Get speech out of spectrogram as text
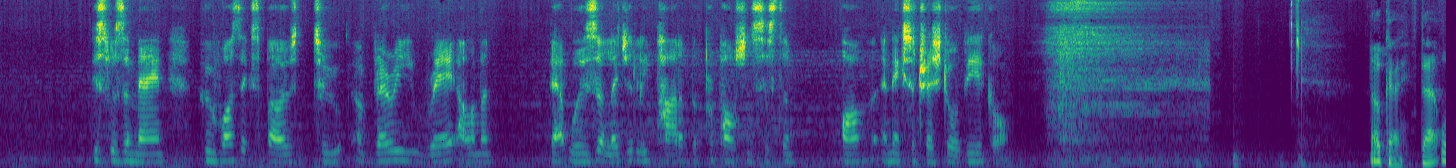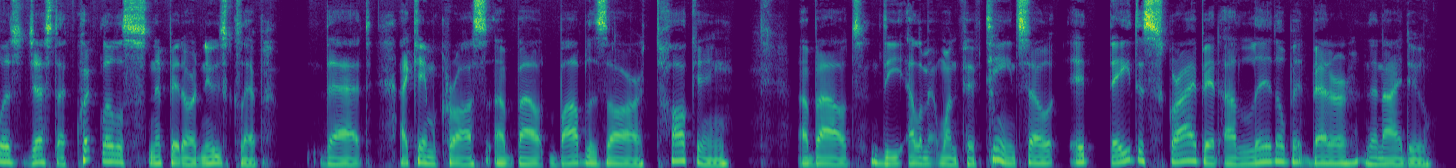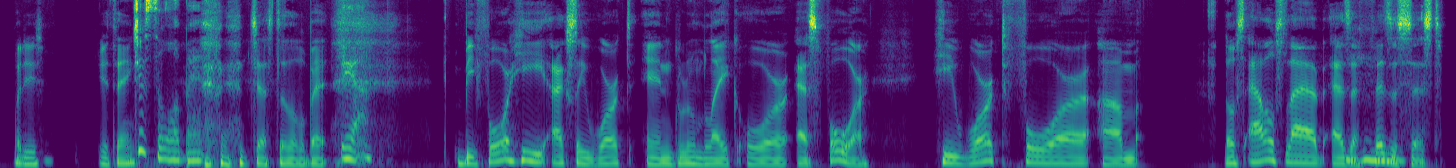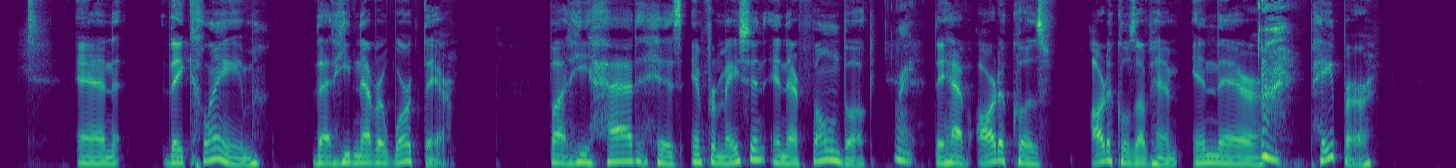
This was a man who was exposed to a very rare element that was allegedly part of the propulsion system of an extraterrestrial vehicle. Okay, that was just a quick little snippet or news clip that I came across about Bob Lazar talking about the element 115. So it they describe it a little bit better than I do. What do you you think? Just a little bit. Just a little bit. Yeah. Before he actually worked in Groom Lake or S4, he worked for um, Los Alamos Lab as a Mhm. physicist. And they claim that he never worked there, but he had his information in their phone book. Right. They have articles articles of him in their paper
